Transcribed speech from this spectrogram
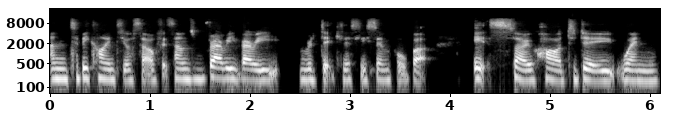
and to be kind to yourself. It sounds very, very ridiculously simple, but it's so hard to do when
